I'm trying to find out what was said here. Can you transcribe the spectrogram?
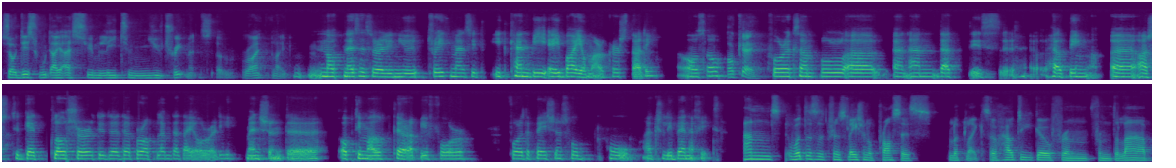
So this would, I assume, lead to new treatments, right? Like not necessarily new treatments. It it can be a biomarker study also. Okay. For example, uh, and and that is uh, helping uh, us to get closer to the, the problem that I already mentioned, uh, optimal therapy for for the patients who who actually benefit. And what does the translational process look like? So how do you go from from the lab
